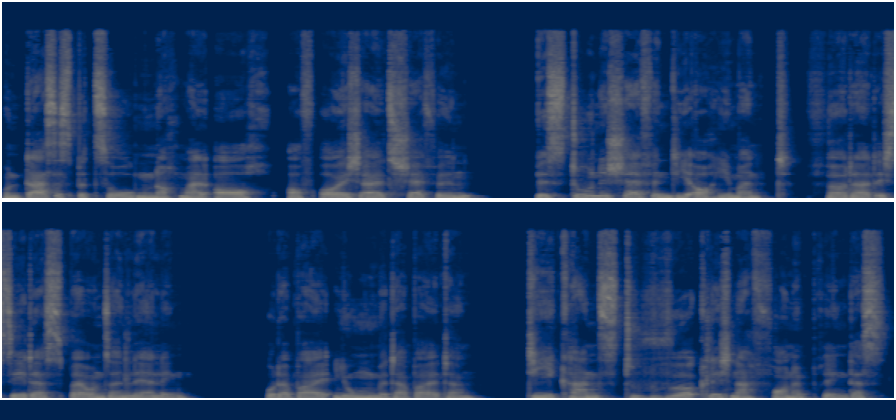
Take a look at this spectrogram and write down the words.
Und das ist bezogen nochmal auch auf euch als Chefin. Bist du eine Chefin, die auch jemand fördert? Ich sehe das bei unseren Lehrlingen oder bei jungen Mitarbeitern. Die kannst du wirklich nach vorne bringen. Das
